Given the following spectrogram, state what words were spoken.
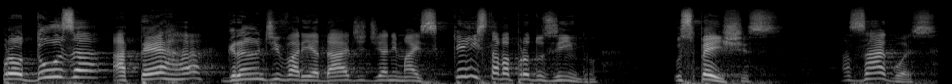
produza a terra grande variedade de animais. Quem estava produzindo? Os peixes, as águas.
